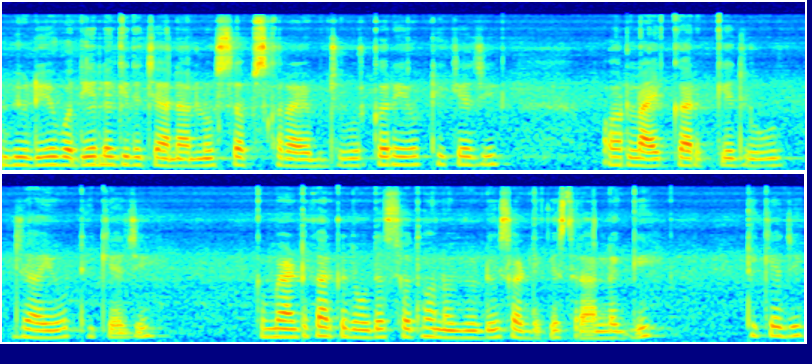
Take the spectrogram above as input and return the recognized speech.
ਵੀਡੀਓ ਵਧੀਆ ਲੱਗੀ ਤੇ ਚੈਨਲ ਨੂੰ ਸਬਸਕ੍ਰਾਈਬ ਜ਼ਰੂਰ ਕਰਿਓ, ਠੀਕ ਹੈ ਜੀ। ਔਰ ਲਾਈਕ ਕਰਕੇ ਜ਼ਰੂਰ ਜਾਇਓ, ਠੀਕ ਹੈ ਜੀ। ਕਮੈਂਟ ਕਰਕੇ ਜ਼ਰੂਰ ਦੱਸੋ ਤੁਹਾਨੂੰ ਵੀਡੀਓ ਸਾਡੀ ਕਿਸ ਤਰ੍ਹਾਂ ਲੱਗੀ, ਠੀਕ ਹੈ ਜੀ।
